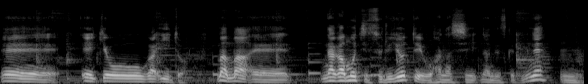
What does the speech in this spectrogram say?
えー、影響がいいとまあまあ、えー、長持ちするよっていうお話なんですけどね。うん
